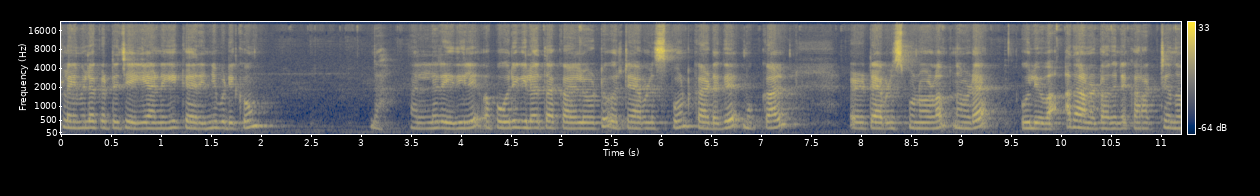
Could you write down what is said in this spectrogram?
ഫ്ലെയിമിലൊക്കെ ഇട്ട് ചെയ്യുകയാണെങ്കിൽ കരിഞ്ഞു പിടിക്കും. നല്ല രീതിയിൽ. അപ്പോൾ ഒരു കിലോ തക്കാളിയിലോട്ട് ഒരു ടേബിൾ സ്പൂൺ കടുക് മുക്കാൽ ടേബിൾ സ്പൂണോളം നമ്മുടെ ഉലുവ. അതാണ് കേട്ടോ അതിന്റെ കറക്റ്റ് എന്ന്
